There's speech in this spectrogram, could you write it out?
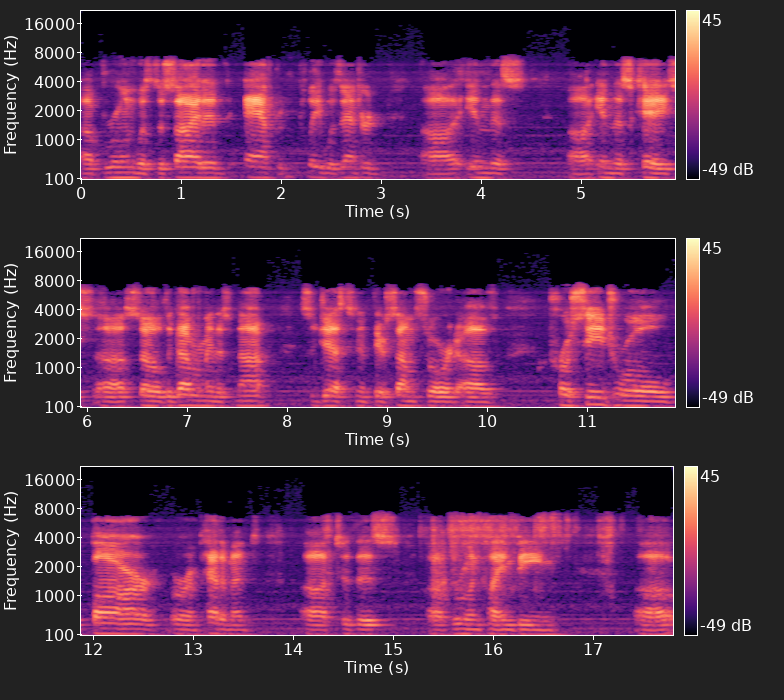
uh, Bruen was decided after the plea was entered uh, in this in this case. so the government is not suggesting that there's some sort of procedural bar or impediment to this Bruen claim being uh,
